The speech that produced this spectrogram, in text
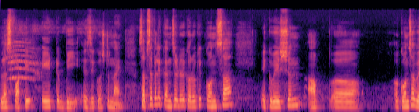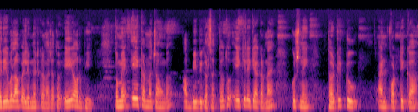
plus forty eight b is equal to nine सबसे पहले कंसिडर करो कि कौन सा इक्वेशन आप आ, कौन सा वेरिएबल आप एलिमिनेट करना चाहते हो ए और बी तो मैं ए करना चाहूँगा आप बी भी कर सकते हो तो ए के लिए क्या करना है? कुछ नहीं. थर्टी टू एंड फोर्टी का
